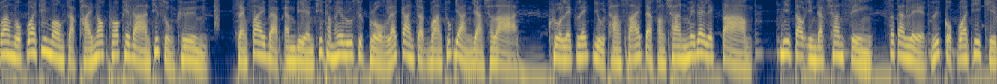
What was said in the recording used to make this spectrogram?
กว้างงกว่าที่มองจากภายนอกเพราะเพดานที่สูงขึ้น แสงไฟแบบแอมเบียนที่ทำให้รู้สึกโปร่งและการจัดวางทุกอย่างอย่างฉลาด ครัวเล็กๆ อยู่ทางซ้ายแต่ฟังก์ชันไม่ได้เล็กตาม มีเตาอินดักชันซิงสแตนเลสหรือกบว่าที่คิด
